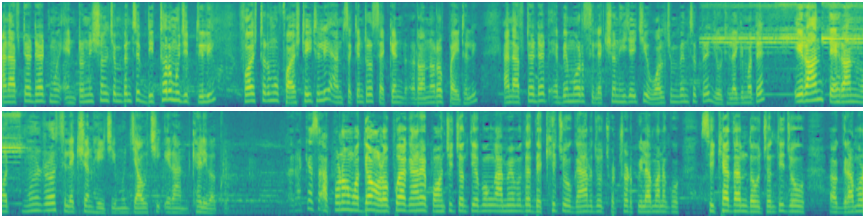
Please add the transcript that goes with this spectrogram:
ଆଣ୍ଡ ଆଫ୍ଟର ଦ୍ୟାଟ୍ ମୁଁ ଇଣ୍ଟରନ୍ୟାସନାଲ୍ ଚାମ୍ପିଅନସିପ୍ ଦୁଇଥର ମୁଁ ଜିତିଥିଲି ଫାର୍ଷ୍ଟ ଥର ମୁଁ ଫାର୍ଷ୍ଟ ହେଇଥିଲି ଆଣ୍ଡ ସେକେଣ୍ଡ ଥର ସେକେଣ୍ଡ ରନର୍ ଅପ୍ ପାଇଥିଲି ଆଣ୍ଡ ଆଫ୍ଟର ଦ୍ୟାଟ୍ ଏବେ ମୋର ସିଲେକ୍ସନ୍ ହେଇଯାଇଛି ୱାର୍ଲଡ ଚାମ୍ପିଅନସିପ୍ରେ ଯେଉଁଥିଲାଗି ମୋତେ ଇରାନ ତେହରାନ ମୋର ସିଲେକ୍ସନ୍ ହେଇଛି ମୁଁ ଯାଉଛି ଇରାନ ଖେଳିବାକୁ ରାକେଶ ଆପଣ ମଧ୍ୟ ଅଳପୁଆ ଗାଁରେ ପହଞ୍ଚିଛନ୍ତି ଏବଂ ଆମେ ମଧ୍ୟ ଦେଖିଛୁ ଗାଁର ଯେଉଁ ଛୋଟ ଛୋଟ ପିଲାମାନଙ୍କୁ ଶିକ୍ଷାଦାନ ଦେଉଛନ୍ତି ଯେଉଁ ଗ୍ରାମର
